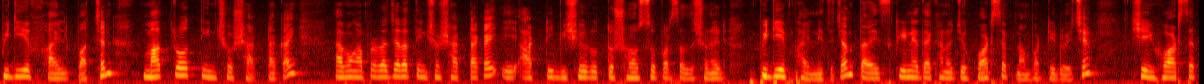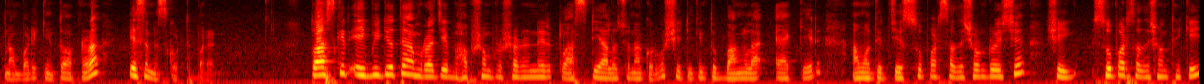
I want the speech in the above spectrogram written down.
পিডিএফ ফাইল পাচ্ছেন মাত্র তিনশো ষাট টাকায়। এবং আপনারা যারা তিনশো ষাট টাকায় এই আটটি বিষয়ের উত্তর সহ সুপার সাজেশনের পিডিএফ ফাইল নিতে চান, তারা স্ক্রিনে দেখানো যে হোয়াটসঅ্যাপ নাম্বারটি রয়েছে, সেই হোয়াটসঅ্যাপ নাম্বারে কিন্তু আপনারা এস করতে পারেন। তো আজকের এই ভিডিওতে আমরা যে ভাব সম্প্রসারণের ক্লাসটি আলোচনা করব, সেটি কিন্তু বাংলা একের আমাদের যে সুপার সাজেশন রয়েছে, সেই সুপার সাজেশন থেকেই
